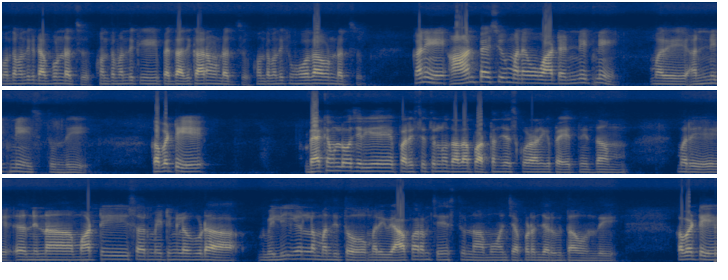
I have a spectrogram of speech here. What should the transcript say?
కొంతమందికి డబ్బు ఉండొచ్చు కొంతమందికి పెద్ద అధికారం ఉండొచ్చు కొంతమందికి హోదా ఉండొచ్చు. కానీ ఆన్ ప్యాసివ్ మనం వాటన్నిటినీ మరి అన్నిటినీ ఇస్తుంది. కాబట్టి బ్యాకంలో జరిగే పరిస్థితులను దాదాపు అర్థం చేసుకోవడానికి ప్రయత్నిద్దాం. మరి నిన్న మార్టీ సార్ మీటింగ్లో కూడా మిలియన్ల మందితో మరి వ్యాపారం చేస్తున్నాము అని చెప్పడం జరుగుతూ ఉంది. కాబట్టి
